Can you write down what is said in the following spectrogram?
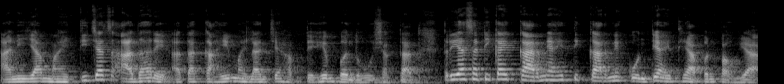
आणि या माहितीच्याच आधारे आता काही महिलांचे हप्ते हे बंद होऊ शकतात. तर यासाठी काही कारणे आहेत? ती कारणे कोणती आहेत हे आपण पाहूया.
